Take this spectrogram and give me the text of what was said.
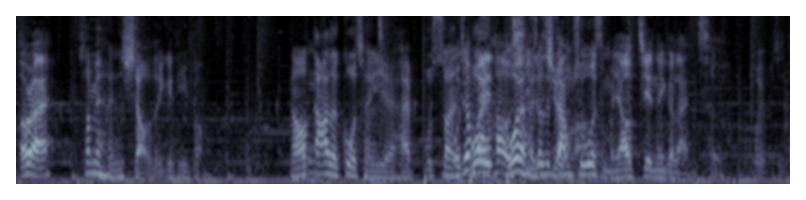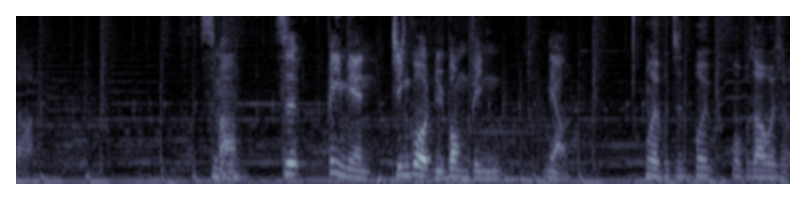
，All right，上面很小的一个地方，然后搭的过程也还不算，我就不会蛮好奇，不会很久就是当初啊为什么要建那个缆车，我也不知道哎、是吗？嗯是避免经过吕洞宾庙？我也不知我也我不知道为什么，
